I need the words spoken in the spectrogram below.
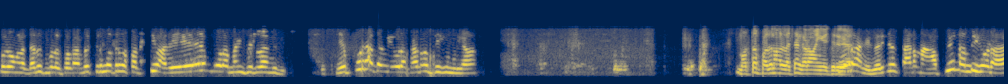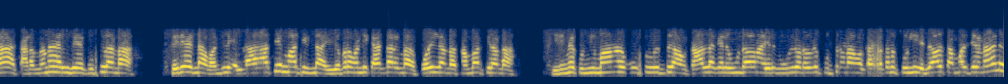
சொல்லுவாங்களே தனுஷ் போல சொல்ற மாதிரி திரும்ப திரும்ப சத்தியம் அதே போல மைண்ட் செட் தான் இருக்குது. எப்படா தம்பி இவ்வளவு கடன் தீர்க்க முடியும்? மொத்தம் பதினாலு லட்சம் கடன் வாங்கி வச்சிருக்க. சொல்றாங்க இது வரைக்கும் கடன் அப்பயும் நம்பிக்கையோட. கடன் தானே இருக்குது. குத்துலாம்டா. சரியாயிட்டா வண்டியில எல்லாத்தையும் மாத்திட்டா இதுக்கப்புறம் வண்டி கரெக்டா இருக்குடா போயிடலாம்டா. சம்பாதிக்கலாம்டா. இனிமே கொஞ்சமா கொடுத்து விட்டு அவன் காலைல கையில உண்டாவது நான் இருக்கு உயிரோட வந்து குத்துறா அவன் கரெக்டான சொல்லி எதாவது சமாளிச்சிடனான்னு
